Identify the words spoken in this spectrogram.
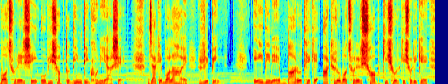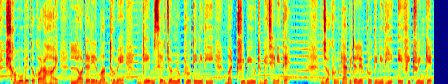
বছরের সেই অভিশপ্ত দিনটি ঘনিয়ে আসে, যাকে বলা হয় রিপিং। এই দিনে বারো থেকে আঠেরো বছরের সব কিশোর কিশোরীকে সমবেত করা হয় লটারির মাধ্যমে গেমসের জন্য প্রতিনিধি বা ট্রিবিউট বেছে নিতে। যখন ক্যাপিটালের প্রতিনিধি এফি ট্রিঙ্কেট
